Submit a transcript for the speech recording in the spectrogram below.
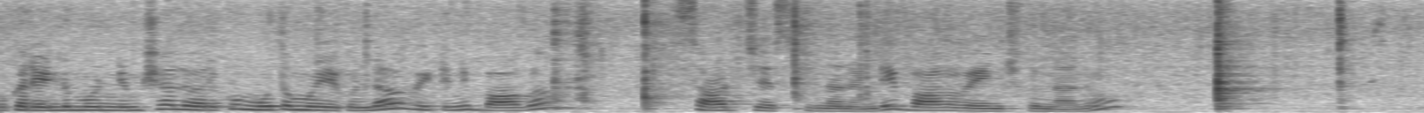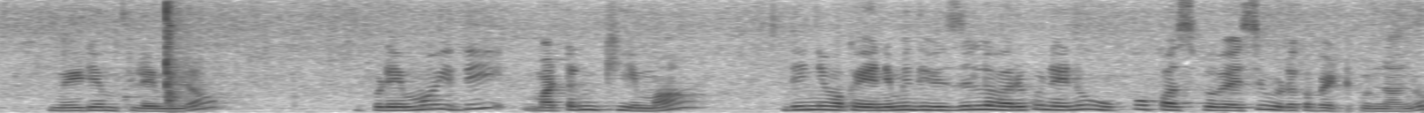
ఒక రెండు మూడు నిమిషాల వరకు మూత మూయకుండా వీటిని బాగా సాట్ చేసుకున్నానండి బాగా వేయించుకున్నాను. మీడియం ఫ్లేమ్లో. ఇప్పుడేమో ఇది మటన్ కీమా. దీన్ని ఒక ఎనిమిది విజిల్ల వరకు నేను ఉప్పు పసుపు వేసి ఉడకబెట్టుకున్నాను.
